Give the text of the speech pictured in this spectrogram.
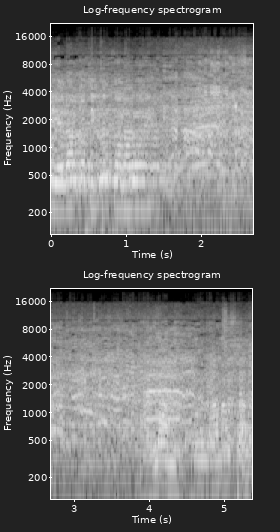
लावून येणार का तिकडेच जाणार आहे? आम्हाला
